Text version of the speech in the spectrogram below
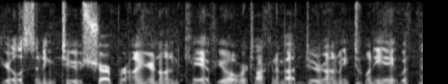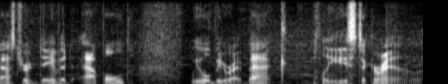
You're listening to Sharper Iron on KFUO. We're talking about Deuteronomy 28 with Pastor David Appold. We will be right back. Please stick around.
